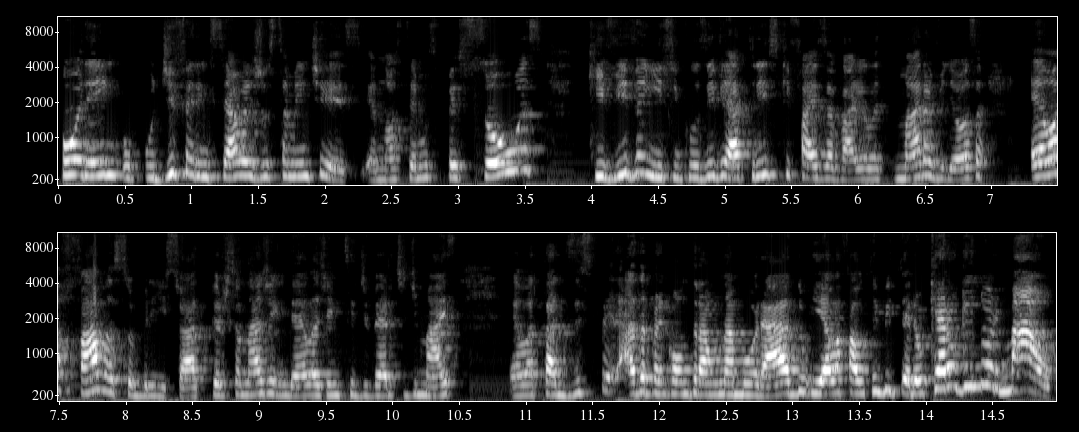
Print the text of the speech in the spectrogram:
Porém, o, o, diferencial é justamente esse. É, nós temos pessoas que vivem isso. Inclusive, a atriz que faz a Violet, maravilhosa, ela fala sobre isso. A personagem dela, a gente se diverte demais. Ela tá desesperada para encontrar um namorado e ela fala o tempo inteiro: Eu quero alguém normal,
